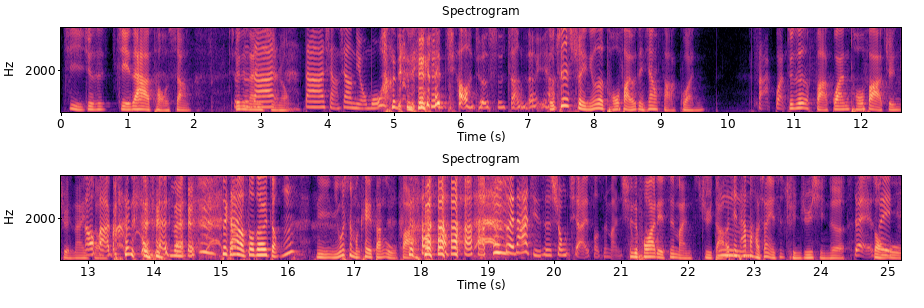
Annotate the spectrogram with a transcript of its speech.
髻，就是接在它的头上，就是大家形容。大家想象牛魔王的那个 脚就是长那样。我觉得水牛的头发有点像法官。法官就是法官，头发卷卷那一种。法官，对对对，所以看到的时候都会讲，嗯，你你为什么可以当五霸？对，大家其实凶起来的时候是蛮凶，其实破坏力是蛮巨大，而且他们好像也是群居型的，对，所以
